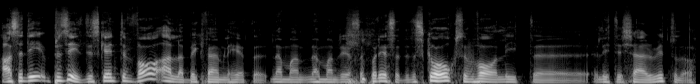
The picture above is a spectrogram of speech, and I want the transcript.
Alltså det, precis, det ska inte vara alla bekvämligheter när man, när man reser på det sättet. Det ska också vara lite, lite kärvigt då.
